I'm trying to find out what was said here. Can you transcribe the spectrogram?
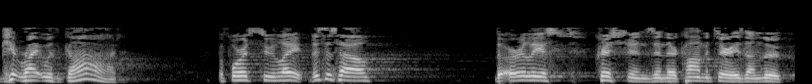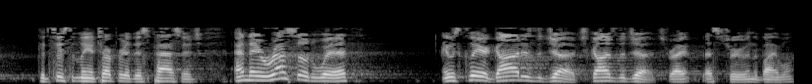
Get right with God before it's too late. This is how the earliest Christians in their commentaries on Luke consistently interpreted this passage. And they wrestled with, it was clear, God is the judge. God's the judge, right? That's true in the Bible.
